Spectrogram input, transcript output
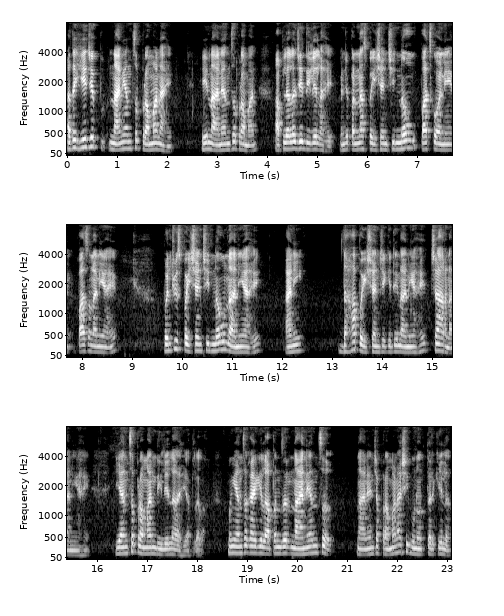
आता हे जे नाण्यांचं प्रमाण आहे हे नाण्यांचं प्रमाण आपल्याला जे दिलेलं आहे म्हणजे पन्नास पैशांची नऊ पाच कॉने पाच नाणी आहे पंचवीस पैशांची नऊ नाणी आहे आणि दहा पैशांची किती नाणी आहे? चार नाणी आहे. यांचं प्रमाण दिलेलं आहे आपल्याला. मग यांचं काय केलं? आपण जर नाण्यांचं नाण्यांच्या प्रमाणाशी गुणोत्तर केलं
